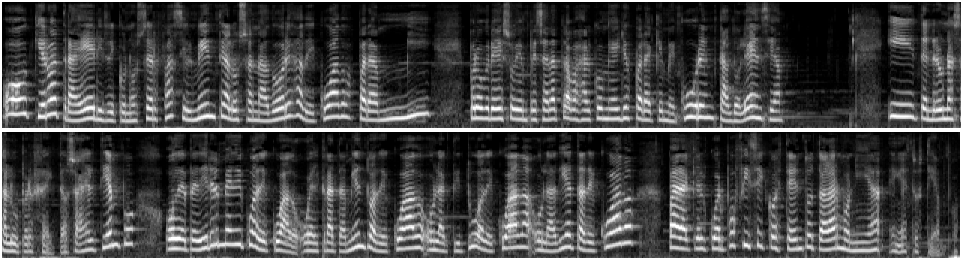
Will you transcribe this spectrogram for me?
O quiero atraer y reconocer fácilmente a los sanadores adecuados para mi progreso y empezar a trabajar con ellos para que me curen tal dolencia y tener una salud perfecta. O sea, es el tiempo o de pedir el médico adecuado o el tratamiento adecuado o la actitud adecuada o la dieta adecuada para que el cuerpo físico esté en total armonía en estos tiempos.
